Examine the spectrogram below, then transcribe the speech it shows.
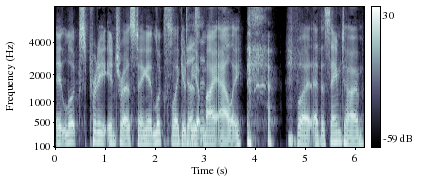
It looks pretty interesting. It looks like it'd be Does up it? my alley, but at the same time,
